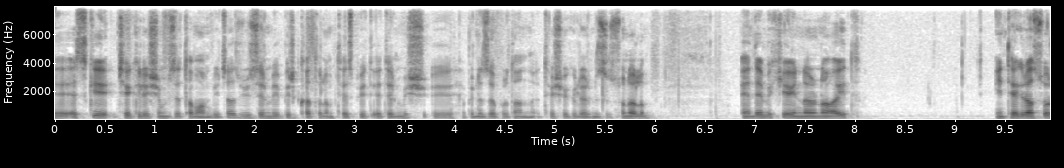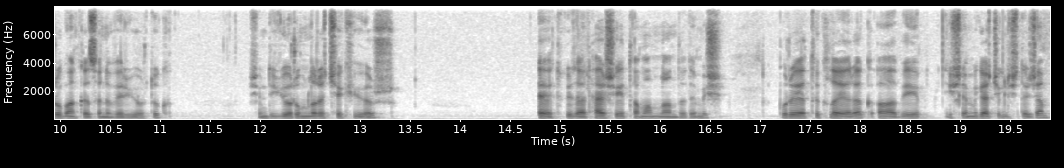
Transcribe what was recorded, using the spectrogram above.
eski çekilişimizi tamamlayacağız. 121 katılım tespit edilmiş. E, hepinize buradan teşekkürlerimizi sunalım. Endemik yayınlarına ait integral soru bankasını veriyorduk. Şimdi yorumları çekiyor. Evet güzel her şey tamamlandı demiş. Buraya tıklayarak abi işlemi gerçekleştireceğim.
